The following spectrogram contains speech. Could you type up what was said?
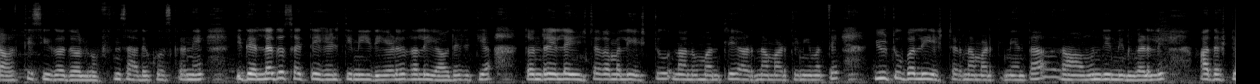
ಜಾಸ್ತಿ ಸಿಗೋದು ಅಲ್ವಾ ಫ್ರೆಂಡ್ಸ್ ಅದಕ್ಕೋಸ್ಕರನೇ ಇದೆಲ್ಲದೂ ಸಹಿತ ಹೇಳ್ತೀನಿ. ಇದು ಹೇಳೋದ್ರಲ್ಲಿ ಯಾವುದೇ ರೀತಿಯ ತೊಂದರೆ ಇಲ್ಲ. ಇನ್ಸ್ಟಾಗ್ರಾಮಲ್ಲಿ ಎಷ್ಟು ನಾನು ಮಂತ್ಲಿ ಅರ್ನ ಮಾಡ್ತೀನಿ ಮತ್ತು ಯೂಟ್ಯೂಬಲ್ಲಿ ಎಷ್ಟು ಅರ್ನ ಮಾಡ್ತೀನಿ ಅಂತ ಮುಂದಿನ ದಿನಗಳಲ್ಲಿ ಆದಷ್ಟು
